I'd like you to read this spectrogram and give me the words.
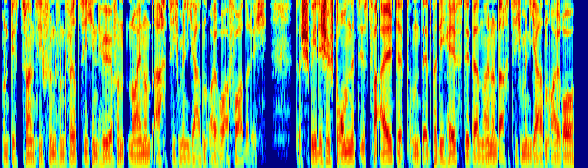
und bis 2045 in Höhe von 89 Milliarden Euro erforderlich. Das schwedische Stromnetz ist veraltet und etwa die Hälfte der 89 Milliarden Euro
